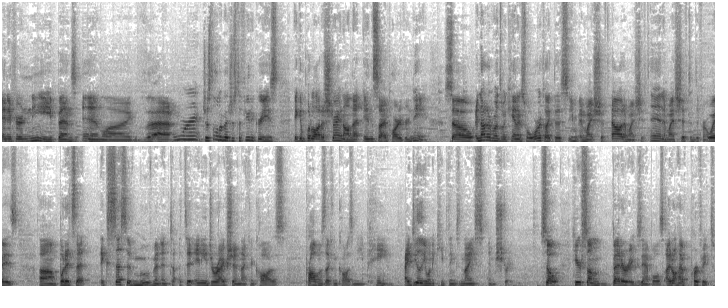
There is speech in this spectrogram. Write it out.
And if your knee bends in like that, just a little bit, just a few degrees, it can put a lot of strain on that inside part of your knee. So, and not everyone's mechanics will work like this. It might shift out, it might shift in, it might shift in different ways. Um, but it's that excessive movement into to any direction that can cause problems that can cause knee pain. Ideally, you want to keep things nice and straight. So here's some better examples. I don't have perfect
